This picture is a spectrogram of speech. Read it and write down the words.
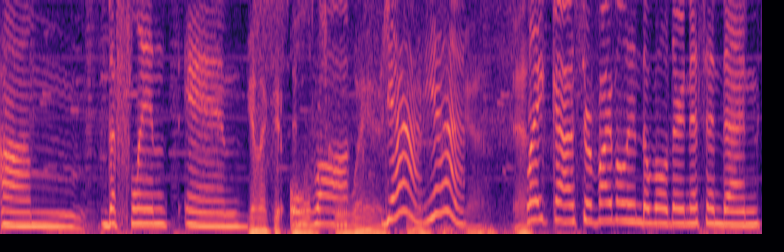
um the flint and Yeah, like the old school way. Yeah, yeah, yeah. yeah. Like uh, survival in the wilderness, and then,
